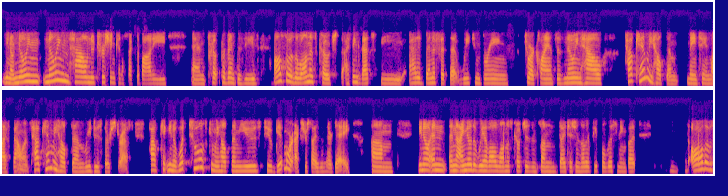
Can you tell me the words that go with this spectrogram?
you know knowing knowing how nutrition can affect the body and pre- prevent disease also as a wellness coach i think that's the added benefit that we can bring to our clients is knowing how how can we help them maintain life balance? How can we help them reduce their stress? How can, you know, what tools can we help them use to get more exercise in their day? Um, you know, and, and I know that we have all wellness coaches and some dietitians, other people listening, but all those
